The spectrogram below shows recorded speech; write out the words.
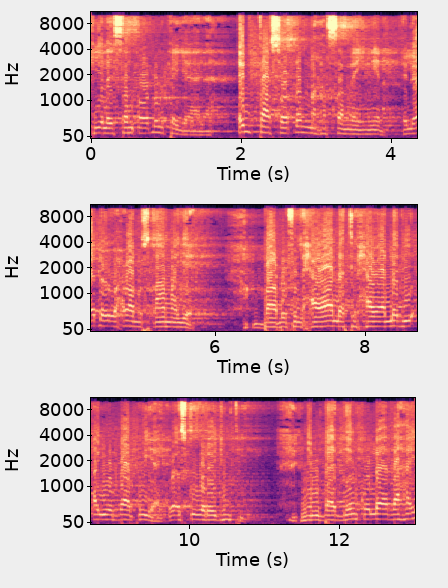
kiilaysan oo dhulka yaalla. Intaasoo dhanna ha samaynina. Ilaadhow waxbaa nusqaamayee baabu fi lxawaalati xawaaladii ayuu baab u yahay. Waa isku wareejintii. Nin baad leedahay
